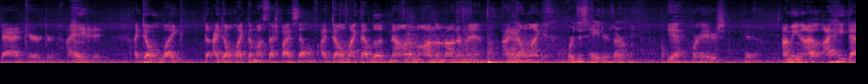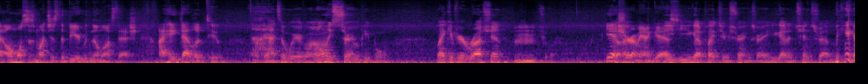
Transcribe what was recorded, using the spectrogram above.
bad character. I hated it. I don't like the I don't like the mustache by itself. I don't like that look. Not on a, on the modern man. I don't like it. We're just haters, aren't we? Yeah, we're haters. Yeah. I mean, I, I hate that almost as much as the beard with no mustache. I hate that look too. That's a weird one. Only certain people. Like if you're Russian, Mhm. sure. Yeah, sure. I mean, I guess. You, you gotta play to your strings, right? You got a chin strap beard.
